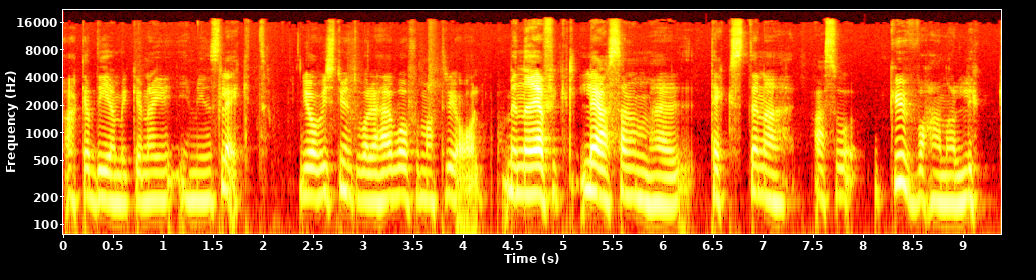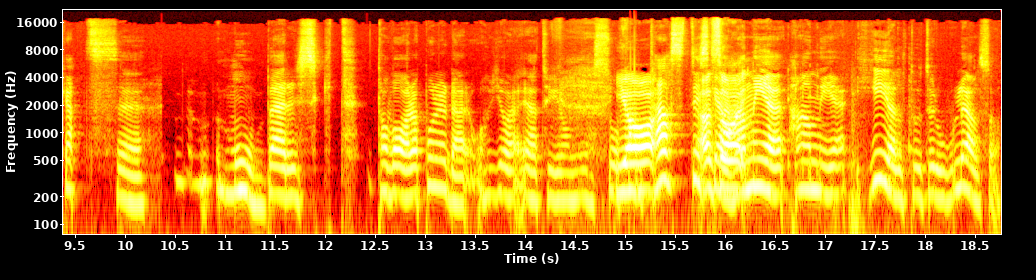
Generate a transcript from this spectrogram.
akademikerna i, i min släkt. Jag visste ju inte vad det här var för material. Men när jag fick läsa de här texterna, alltså gud vad han har lyckats eh, Mobergskt ta vara på det där och jag, jag tycker de är så Ja, fantastiska. alltså- han, är, han är helt otrolig alltså.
